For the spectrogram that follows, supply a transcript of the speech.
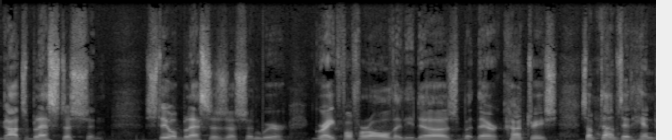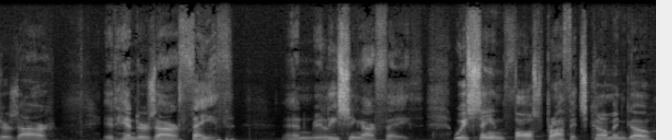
God's blessed us and still blesses us, and we're grateful for all that He does. But there are countries sometimes it hinders our it hinders our faith and releasing our faith. We've seen false prophets come and go.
